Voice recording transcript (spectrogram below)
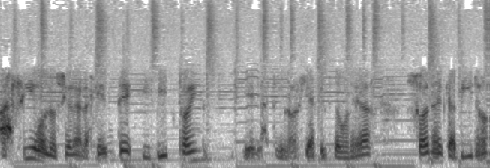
así evoluciona la gente y Bitcoin y las tecnologías criptomonedas son el camino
